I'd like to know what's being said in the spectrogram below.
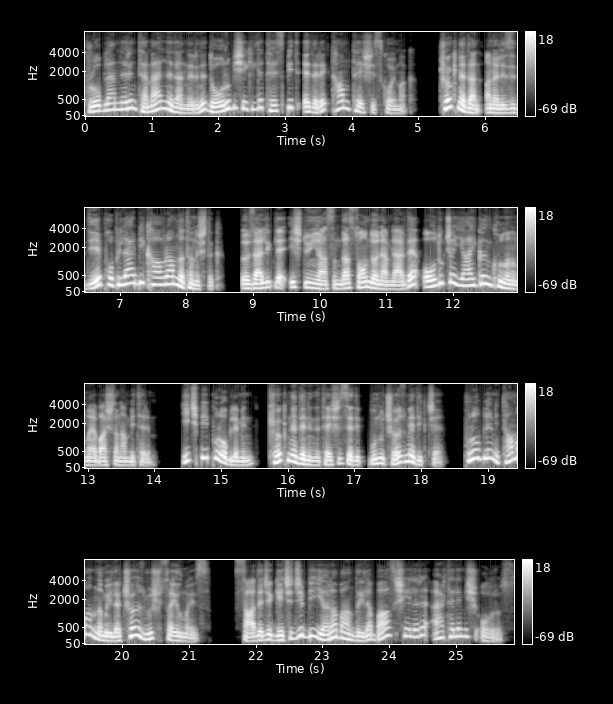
problemlerin temel nedenlerini doğru bir şekilde tespit ederek tam teşhis koymak. Kök neden analizi diye popüler bir kavramla tanıştık. Özellikle iş dünyasında son dönemlerde oldukça yaygın kullanılmaya başlanan bir terim. Hiçbir problemin kök nedenini teşhis edip bunu çözmedikçe problemi tam anlamıyla çözmüş sayılmayız. Sadece geçici bir yara bandıyla bazı şeyleri ertelemiş oluruz.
